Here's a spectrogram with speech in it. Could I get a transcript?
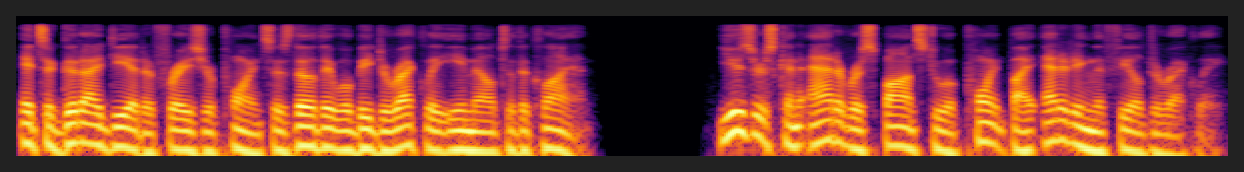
it's a good idea to phrase your points as though they will be directly emailed to the client. Users can add a response to a point by editing the field directly.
